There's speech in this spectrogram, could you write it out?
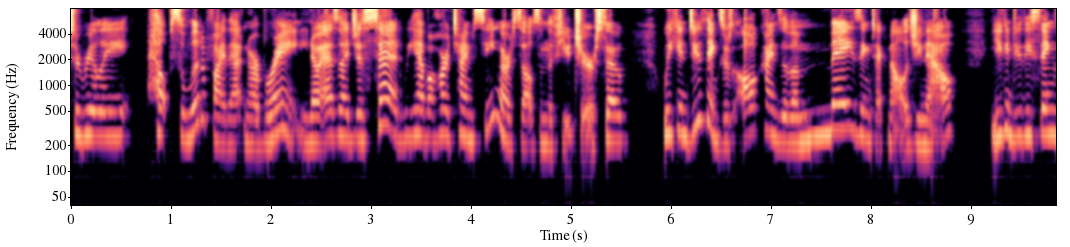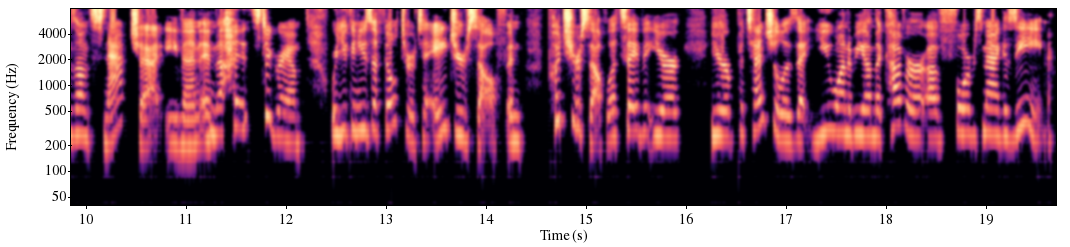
to really help solidify that in our brain. You know, as I just said, we have a hard time seeing ourselves in the future. So we can do things. There's all kinds of amazing technology now. You can do these things on Snapchat, even and Instagram, where you can use a filter to age yourself and put yourself. Let's say that your your potential is that you want to be on the cover of Forbes magazine.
